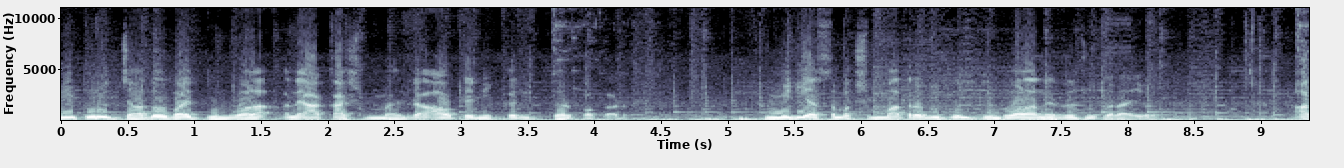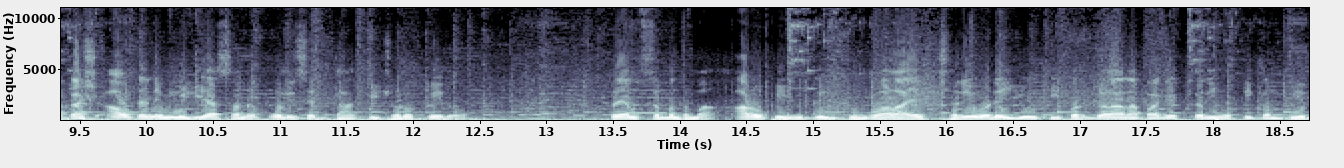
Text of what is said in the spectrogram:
વિપુલ જાદવભાઈ ધુંધવાળા અને આકાશ મહેન્દ્ર આવટેની કરી ધરપકડ. મીડિયા સમક્ષ માત્ર વિપુલ ધુંધવાળાને રજૂ કરાયો. આકાશ આવટેની મીડિયા સામે પોલીસે ઢાક પીછોડો કર્યો. પ્રેમ સંબંધમાં આરોપી વિપુલ ધુંધવાળાએ છરી વડે યુવતી પર ગળાના ભાગે કરી હતી ગંભીર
